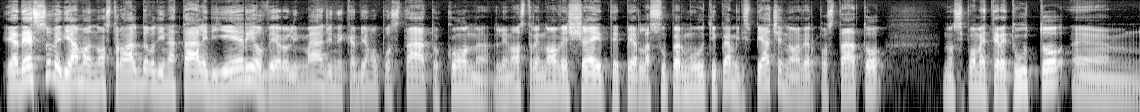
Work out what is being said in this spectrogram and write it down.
E adesso vediamo il nostro albero di Natale di ieri, ovvero l'immagine che abbiamo postato con le nostre nuove scelte per la super multipla. Mi dispiace non aver postato, non si può mettere tutto, ehm,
